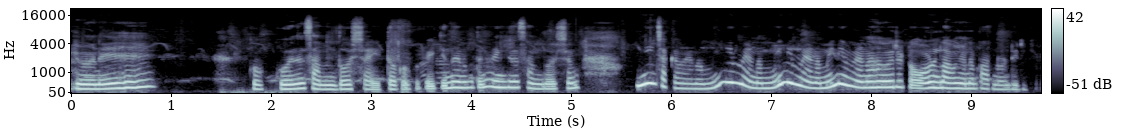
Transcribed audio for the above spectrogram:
അങ്ങനെ കൊക്കുവിന് സന്തോഷമായിട്ടോ കൊക്കു കഴിക്കുന്ന കാണുമ്പോൾ ഭയങ്കര സന്തോഷം. ഇനിയും ചക്ക വേണം ഇനിയും വേണം ഇനിയും വേണം ഇനിയും വേണം. ആ ഒരു ടോണിൽ ഇങ്ങനെ പറഞ്ഞുകൊണ്ടിരിക്കും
